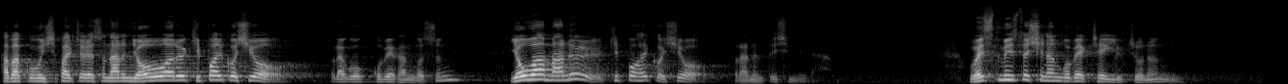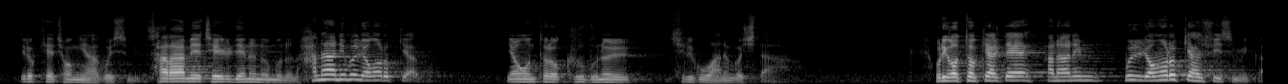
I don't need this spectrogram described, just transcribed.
하박국은 18절에서 나는 여호와를 기뻐할 것이요 라고 고백한 것은 여호와만을 기뻐할 것이요 라는 뜻입니다. 웨스트민스터 신앙 고백 제1조는 이렇게 정의하고 있습니다. 사람의 제일 되는 의무는 하나님을 영화롭게 하고 영원토록 그분을 즐거워하는 것이다. 우리가 어떻게 할 때 하나님을 영화롭게 할 수 있습니까?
